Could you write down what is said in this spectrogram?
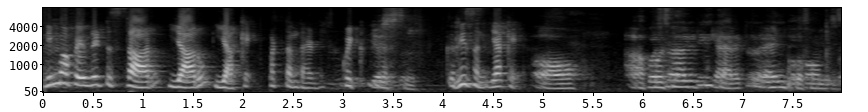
ನಿಮ್ಮ ಫೇವರಿಟ್ ಸ್ಟಾರ್ ಯಾರು ಯಾಕೆ? ಪಟ್ ಅಂತ ಹೇಳಿ. ಕ್ವಿಕ್ ರೀಸನ್ ಯಾಕೆ? ಆ personality character and performance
